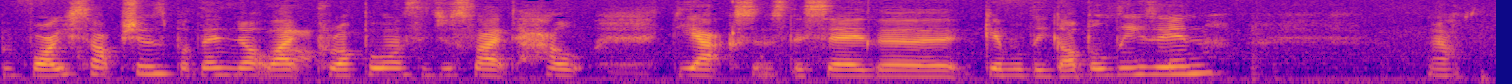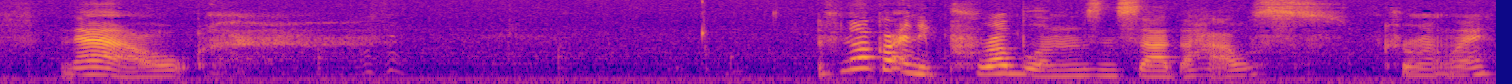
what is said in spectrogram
voice options, but they're not like ah. proper ones. They're just like how the accents they say the gibbledy gobbledies in. Now, now, I've not got any problems inside the house currently.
